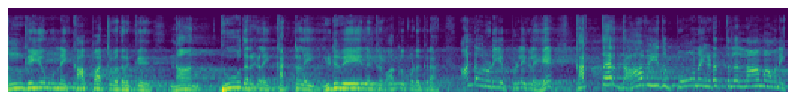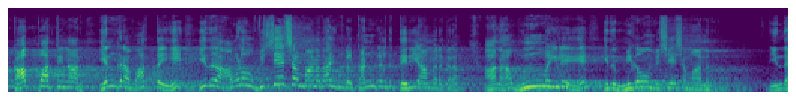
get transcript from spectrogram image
அங்கேயும் உன்னை காப்பாற்றுவதற்கு நான் தூதர்களை கட்டளை இடுவேன் என்று வாக்கு கொடுக்கிறார் ஆண்டவருடைய பிள்ளைகளே கர்த்தர் தாவீது போன இடத்திலெல்லாம் அவனை காப்பாற்றினார் என்கிற வார்த்தை இது அவ்வளவு விசேஷமானதாய் உங்கள் கண்களுக்கு தெரியாம இருக்கிறார். ஆனா உண்மையிலே இது மிகவும் விசேஷமானது. இந்த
